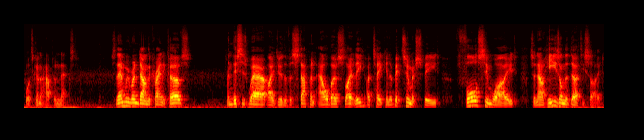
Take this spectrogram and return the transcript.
what's going to happen next. So then we run down the Craner Curves, and this is where I do the Verstappen elbow slightly. I take in a bit too much speed, force him wide, so now he's on the dirty side.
